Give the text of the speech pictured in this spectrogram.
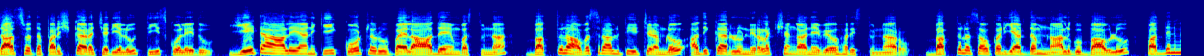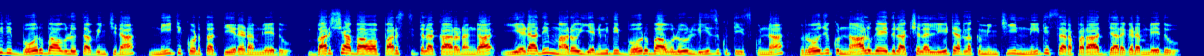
శాశ్వత పరిష్కార చర్యలు తీసుకోలేదు. ఏటా ఆలయానికి కోట్ల రూపాయల ఆదాయం వస్తున్నా భక్తుల అవసరాలు తీర్చడంలో అధికారులు నిర్లక్ష్యంగానే వ్యవహరిస్తున్నారు. భక్తుల సౌకర్యార్థం నాలుగు బావులు పద్దెనిమిది బోరు బావులు తవ్వించినా నీటి కొరత తీరడం లేదు. వర్షాభావ పరిస్థితుల కారణంగా ఈ ఏడాది మరో ఎనిమిది బోరు బావులు లీజుకు తీసుకున్నా రోజుకు నాలుగైదు లక్షల లీటర్లకు మించి నీటి సరఫరా జరగడం లేదు.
